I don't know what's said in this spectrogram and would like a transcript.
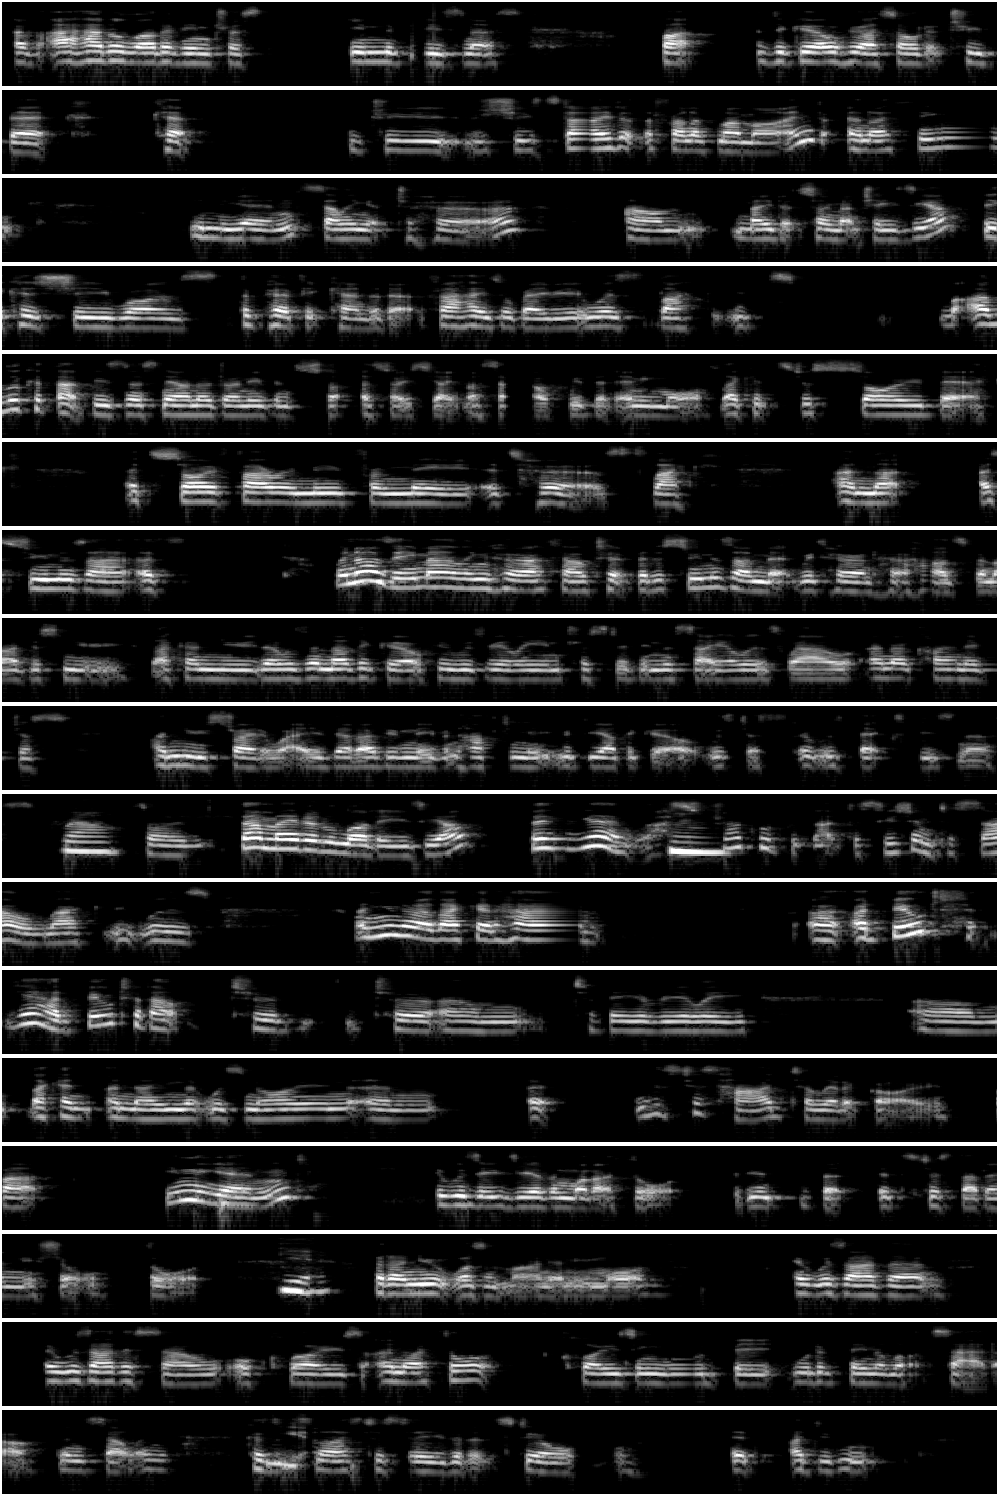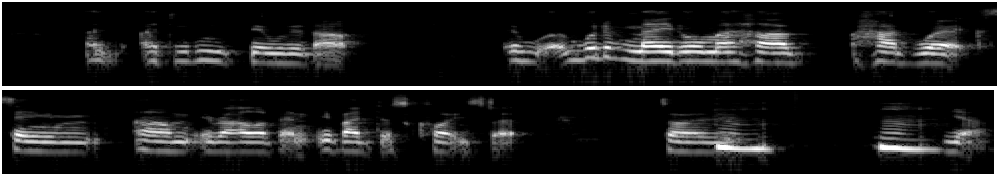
I've, I had a lot of interest in the business, but the girl who I sold it to, Beck, kept she she stayed at the front of my mind, and I think in the end, selling it to her um, made it so much easier because she was the perfect candidate for Hazel Baby. It was like it's. I look at that business now and I don't even associate myself with it anymore. Like it's just so Beck. It's so far removed from me. It's hers. Like, and that as soon as I, as when I was emailing her, I felt it. But as soon as I met with her and her husband, I just knew. Like I knew there was another girl who was really interested in the sale as well, and I kind of just I knew straight away that I didn't even have to meet with the other girl. It was just it was Beck's business. Wow. So that made it a lot easier. But yeah, I Mm. struggled with that decision to sell. Like it was, and you know, like it had, uh, I'd built, yeah, I'd built it up to to um, to be a really um, like a, a name that was known, and it, it was just hard to let it go. But in the end, it was easier than what I thought. But, it, but it's just that initial thought Yeah. but I knew it wasn't mine anymore. It was either it was either sell or close, and I thought closing would be would have been a lot sadder than selling because it's nice to see that it's still it. I didn't I, I didn't build it up. It, w- it would have made all my hard hard work seem um, irrelevant if I'd just closed it. So Mm. Mm. yeah.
